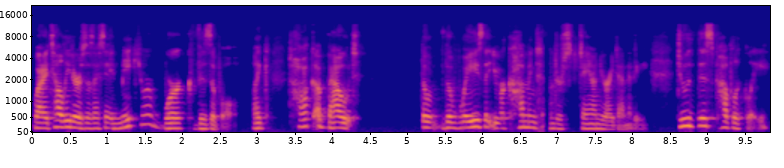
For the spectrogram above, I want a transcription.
what I tell leaders is I say make your work visible. Like talk about the the ways that you are coming to understand your identity. Do this publicly.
